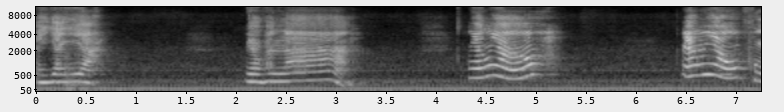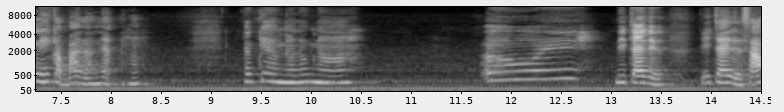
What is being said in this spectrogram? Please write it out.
อ้ยายอะเมียวพันล่าเหมียวเหมียวเหมียวเหมียวพรุ่งนี้กลับบ้านแล้วเนี่ยแป๊บเดียวนะลูกนะเอ้ยดีใจหรือดีใจหรือเศร้า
